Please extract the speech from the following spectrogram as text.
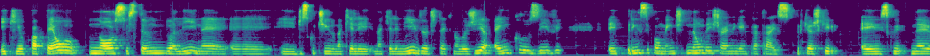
E que o papel nosso estando ali, né, é, e discutindo naquele, naquele nível de tecnologia, é inclusive e principalmente não deixar ninguém para trás, porque acho que é isso que, né,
